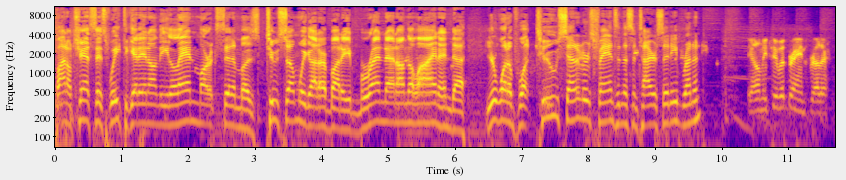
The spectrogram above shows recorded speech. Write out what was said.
Final chance this week to get in on the Landmark Cinemas twosome. We got our buddy Brendan on the line, and uh, you're one of what two Senators fans in this entire city, Brendan? The only two with brains, brother.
